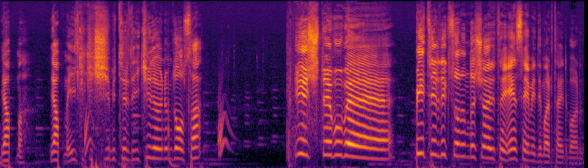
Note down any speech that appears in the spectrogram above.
Yapma. Yapma. İlk iki kişi bitirdi. İki de önümde olsa. İşte bu be. Bitirdik sonunda şu haritayı. En sevmediğim haritaydı bu arada.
